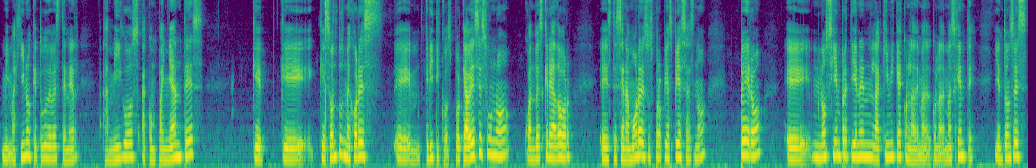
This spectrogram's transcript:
me imagino que tú debes tener amigos, acompañantes, que, que, que son tus mejores críticos, porque a veces uno, cuando es creador, este, se enamora de sus propias piezas, ¿no? Pero eh, no siempre tienen la química con la, demás gente. Y entonces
